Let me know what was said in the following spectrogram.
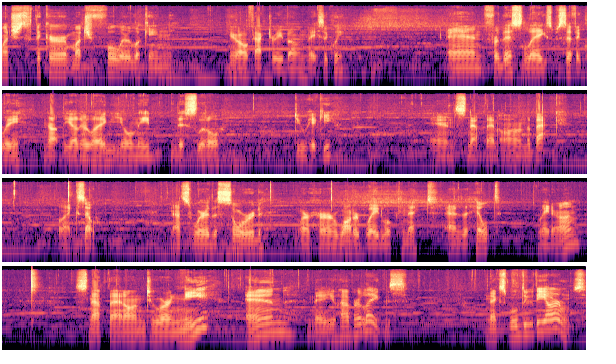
much thicker, much fuller looking Hero Factory bone basically. And for this leg specifically, not the other leg, you'll need this little doohickey and snap that on the back like so. That's where the sword, where her water blade will connect as a hilt later on. Snap that onto our knee, and there you have her legs. Next we'll do the arms.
